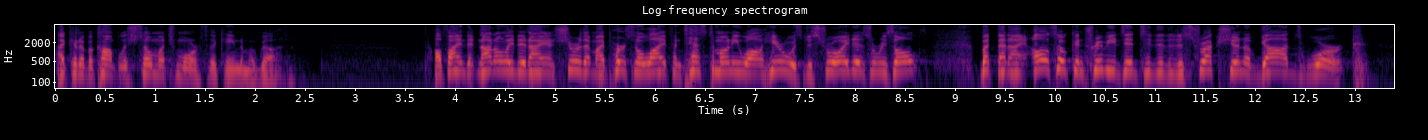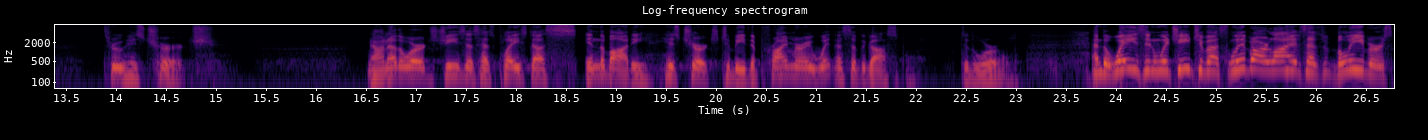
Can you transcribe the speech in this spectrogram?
I could have accomplished so much more for the kingdom of God. I'll find that not only did I ensure that my personal life and testimony while here was destroyed as a result, but that I also contributed to the destruction of God's work through his church. Now, in other words, Jesus has placed us in the body, his church, to be the primary witness of the gospel to the world. And the ways in which each of us live our lives as believers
